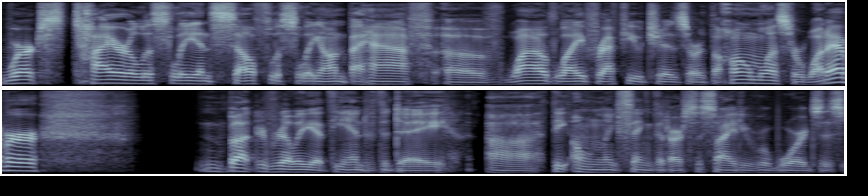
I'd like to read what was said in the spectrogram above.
works tirelessly and selflessly on behalf of wildlife refuges or the homeless or whatever. But really, at the end of the day, uh, the only thing that our society rewards is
